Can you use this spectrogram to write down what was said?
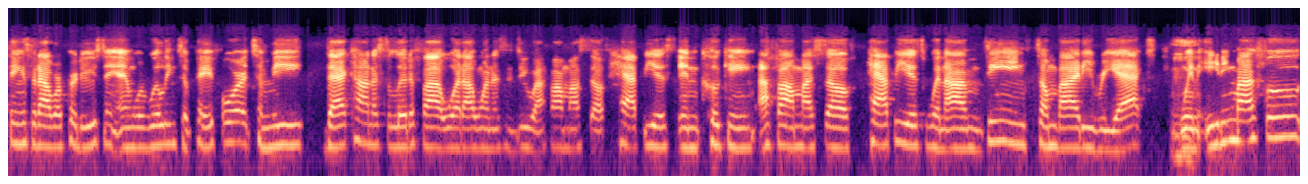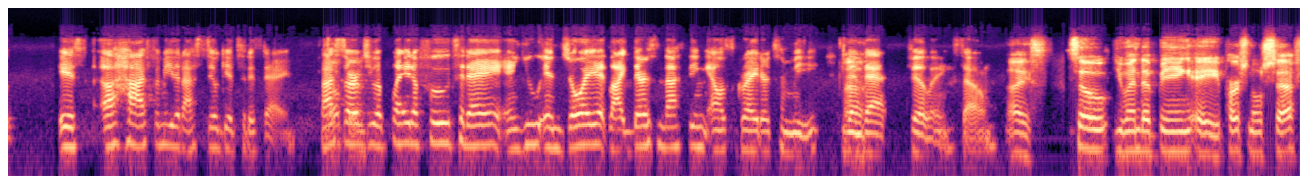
things that I were producing and were willing to pay for it, to me, that kind of solidified what I wanted to do. I found myself happiest in cooking. I found myself happiest when I'm seeing somebody react mm-hmm. when eating my food. It's a high for me that I still get to this day. I okay. served you a plate of food today and you enjoy it, like there's nothing else greater to me than uh, that feeling. So nice. So you end up being a personal chef?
